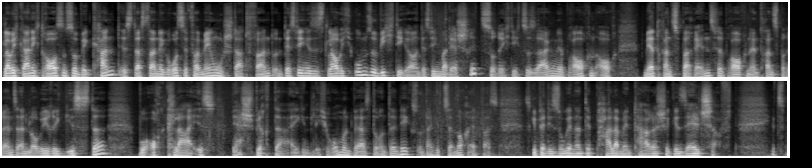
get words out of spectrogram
glaube ich, gar nicht draußen so bekannt ist, dass da eine große Vermengung stattfand. Und deswegen ist es, glaube ich, umso wichtiger. Und deswegen war der Schritt so richtig zu sagen, wir brauchen auch mehr Transparenz. Wir brauchen ein Transparenz, ein Lobbyregister, wo auch klar ist, wer schwirrt da eigentlich rum und wer ist da unterwegs. Und dann gibt es ja noch etwas. Es gibt ja die sogenannte parlamentarische Gesellschaft. Jetzt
